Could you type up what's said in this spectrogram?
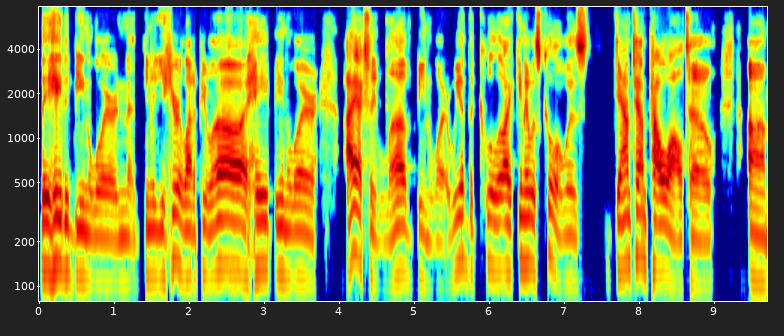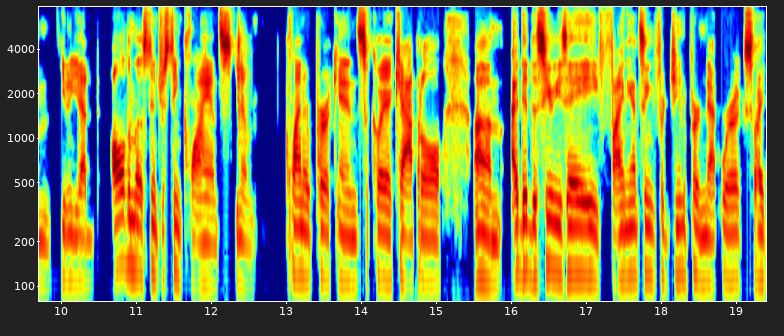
they hated being a lawyer, and you know you hear a lot of people, oh, I hate being a lawyer. I actually love being a lawyer. We had the cool like, and it was cool. It was downtown Palo Alto. Um, you know, you had all the most interesting clients. You know, Kleiner Perkins, Sequoia Capital. Um, I did the Series A financing for Juniper Networks. Like,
